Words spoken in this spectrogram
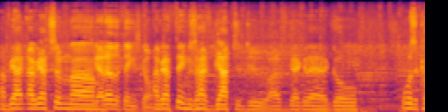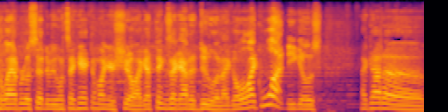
I've got I've got some um, you got other things going. I've got things I've got to do. I've got to go. What was it? Calabro said to me once, "I can't come on your show. I got things I got to do." And I go, "Like what?" And he goes, "I gotta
